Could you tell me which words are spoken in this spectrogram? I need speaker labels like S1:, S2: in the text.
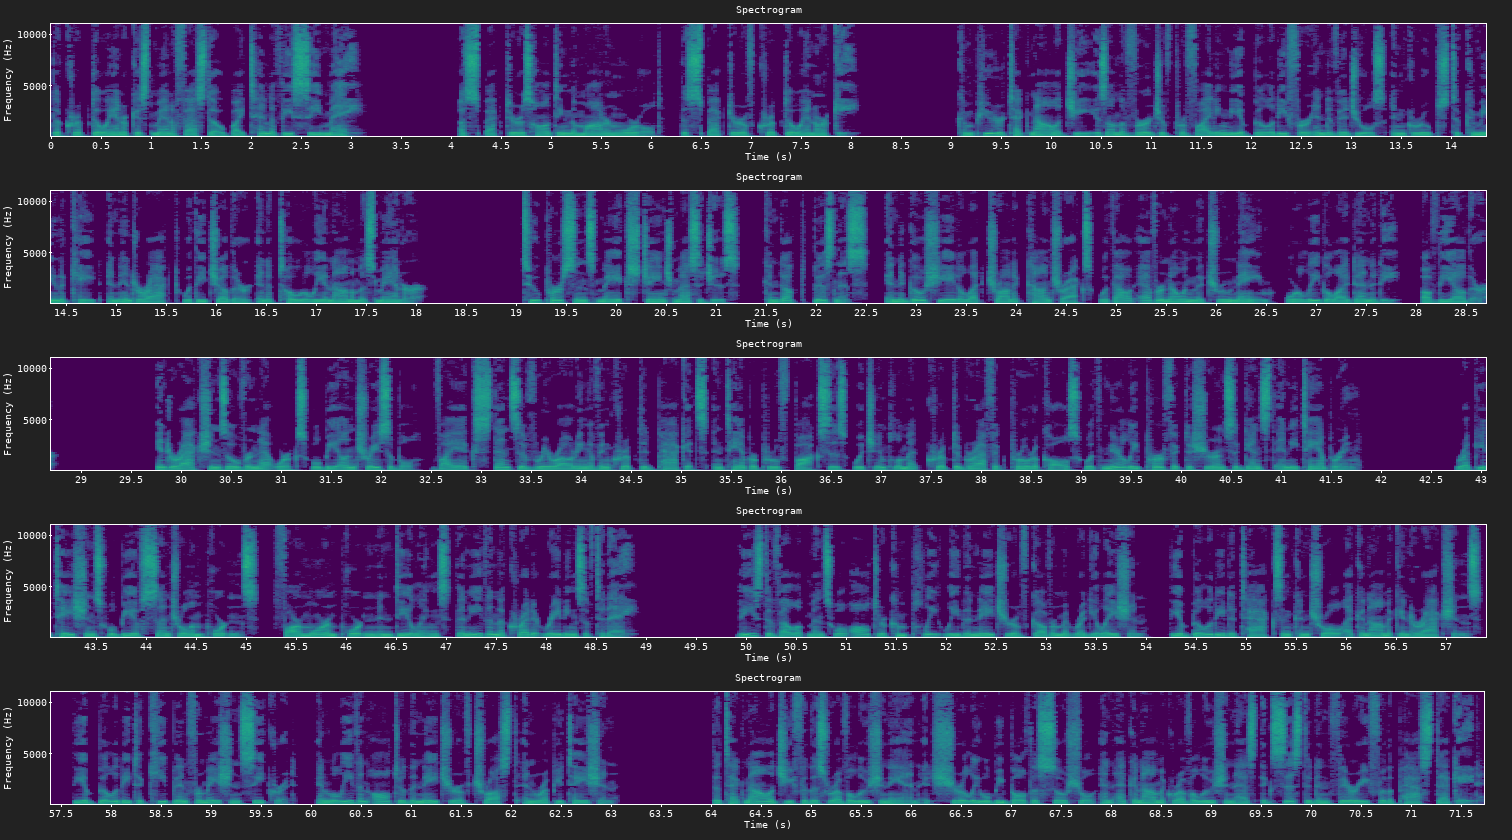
S1: The Crypto Anarchist Manifesto by Timothy C. May. A specter is haunting the modern world, the specter of crypto anarchy. Computer technology is on the verge of providing the ability for individuals and groups to communicate and interact with each other in a totally anonymous manner. Two persons may exchange messages, conduct business, and negotiate electronic contracts without ever knowing the true name or legal identity of the other. Interactions over networks will be untraceable via extensive rerouting of encrypted packets and tamper-proof boxes which implement cryptographic protocols with nearly perfect assurance against any tampering. Reputations will be of central importance, far more important in dealings than even the credit ratings of today. These developments will alter completely the nature of government regulation, the ability to tax and control economic interactions, the ability to keep information secret, and will even alter the nature of trust and reputation. The technology for this revolution and it surely will be both a social and economic revolution has existed in theory for the past decade.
